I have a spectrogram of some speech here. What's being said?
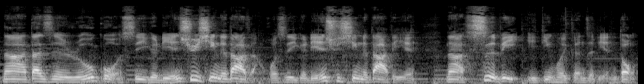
那但是如果是一个连续性的大涨或是一个连续性的大跌，那势必一定会跟着联动。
